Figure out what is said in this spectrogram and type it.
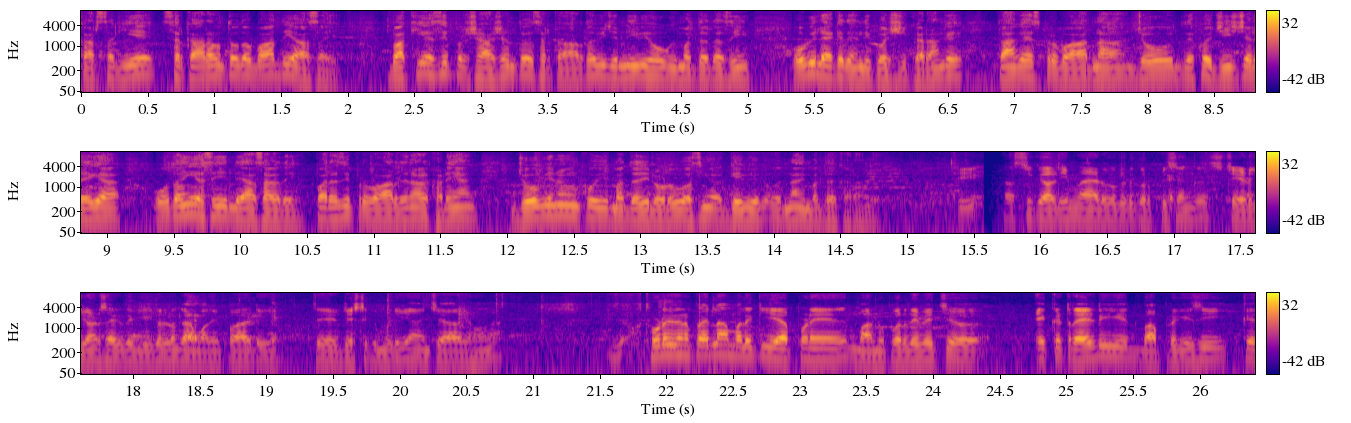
ਕਰ ਸਕੀਏ। ਸਰਕਾਰਾਂ ਤੋਂ ਤਾਂ ਬਾਅਦ ਦੀ ਆਸ ਆਈ ਬਾਕੀ ਅਸੀਂ ਪ੍ਰਸ਼ਾਸਨ ਤੋਂ, ਸਰਕਾਰ ਤੋਂ ਵੀ ਜਿੰਨੀ ਵੀ ਹੋਊਗੀ ਮਦਦ ਅਸੀਂ ਉਹ ਵੀ ਲੈ ਕੇ ਦੇਣ ਦੀ ਕੋਸ਼ਿਸ਼ ਕਰਾਂਗੇ ਤਾਂ ਕਿ ਇਸ ਪਰਿਵਾਰ ਨਾਲ ਜੋ ਦੇਖੋ ਜੀ ਚਲੇ ਗਿਆ, ਉਹ ਤਾਂ ਹੀ ਅਸੀਂ ਲਿਆ ਸਕਦੇ, ਪਰ ਅਸੀਂ ਪਰਿਵਾਰ ਦੇ ਨਾਲ ਖੜੇ ਹਾਂ, ਜੋ ਵੀ ਇਹਨਾਂ ਨੂੰ ਕੋਈ ਮਦਦ ਦੀ ਲੋੜ ਹੋਊ, ਅਸੀਂ ਅੱਗੇ ਵੀ ਉਹਨਾਂ ਦੀ ਮਦਦ ਕਰਾਂਗੇ। ਠੀਕ। ਸਤਿ ਸ਼੍ਰੀ ਅਕਾਲ ਜੀ, ਮੈਂ advocate Gurpreet Singh, state joint secretary legal ਲੰਗਾਮਾ ਦੀ ਪਾਰਟੀ ਤੇ ਡਿਸਟ੍ਰਿਕਟ ਮੀਡੀਆ ਇੰਚਾਰਜ ਹੋਣਾ। ਥੋੜੇ ਦਿਨ ਪਹਿਲਾਂ ਮਤਲਬ ਕਿ ਆਪਣੇ ਮਾਨੂਪੁਰ ਦੇ ਵਿੱਚ ਇੱਕ ਟ੍ਰੈਜਡੀ ਵਾਪਰ ਗਈ ਸੀ ਕਿ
